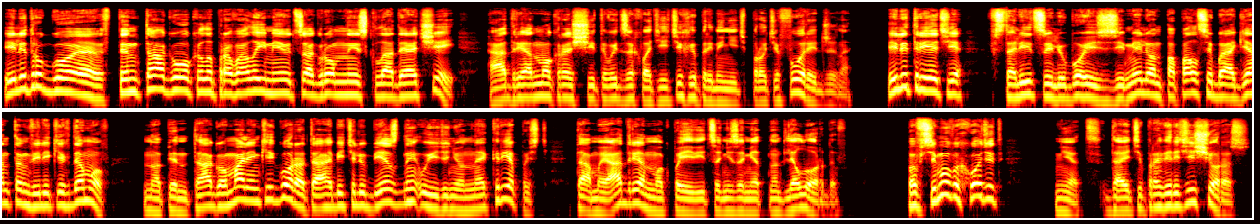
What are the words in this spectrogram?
Или другое. В Пентаго около провала имеются огромные склады очей. Адриан мог рассчитывать захватить их и применить против Ориджина. Или третье. В столице любой из земель он попался бы агентом великих домов – Но Пентаго — маленький город, а обитель бездны — уединенная крепость. Там и Адриан мог появиться незаметно для лордов. По всему выходит... Нет, дайте проверить еще раз.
